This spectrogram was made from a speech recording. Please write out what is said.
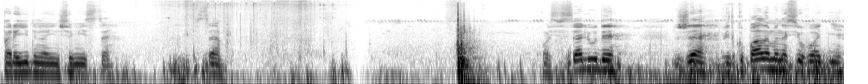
переїдемо на інше місце. Все. Ось все, люди. Вже відкупали мене сьогодні.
